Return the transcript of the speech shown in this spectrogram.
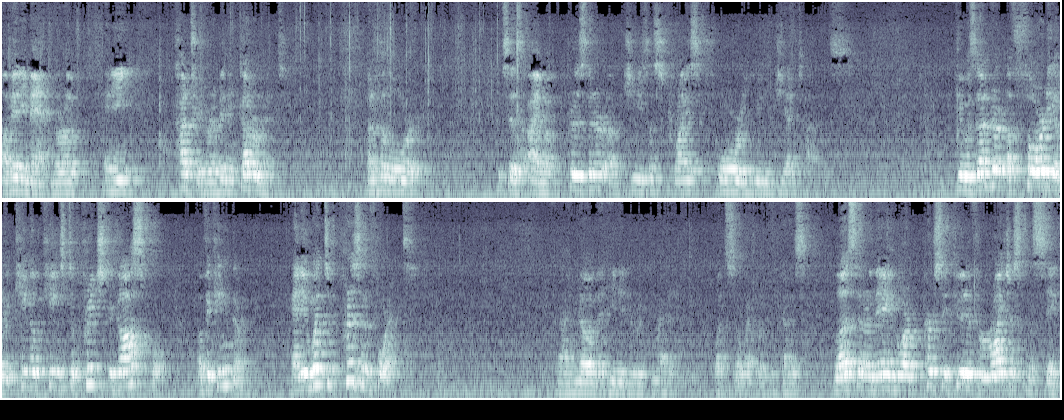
of any man or of any country or of any government, but of the Lord. He says, I am a prisoner of Jesus Christ for you Gentiles. He was under authority of the King of Kings to preach the gospel of the kingdom, and he went to prison for it. And I know that he didn't regret it whatsoever because blessed are they who are persecuted for righteousness' sake,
